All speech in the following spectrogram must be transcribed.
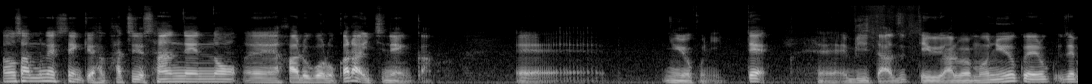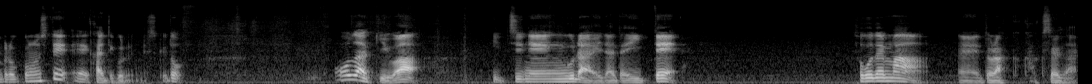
佐野さんもね1983年の、えー、春頃から1年間、えー、ニューヨークに行って「えー、ビジターズ」っていうアルバムをニューヨークで全部録音して、えー、帰ってくるんですけど尾崎は1年ぐらいだいたいいてそこでまあ、えー、ドラッグ覚醒剤、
